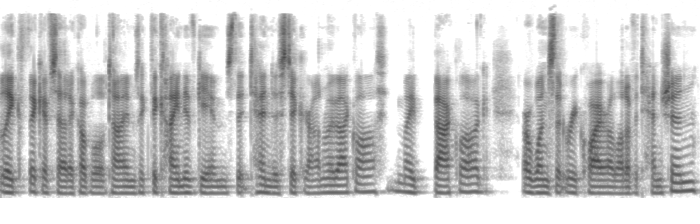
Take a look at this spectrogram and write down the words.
like like I've said a couple of times, like the kind of games that tend to stick around my backlog my backlog are ones that require a lot of attention.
